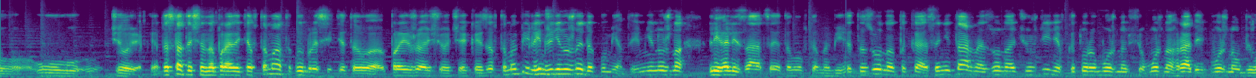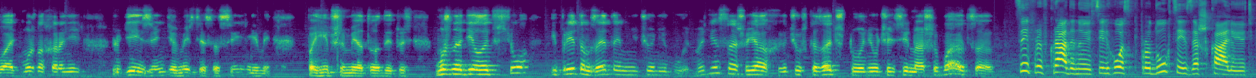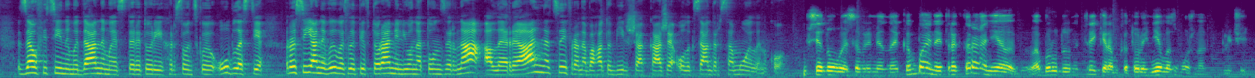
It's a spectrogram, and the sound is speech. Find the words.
у человека. Достаточно направить автомат, выбросить этого проезжающего человека из автомобиля. Им же не нужны документы, им не нужна легализация этого автомобиля. Это зона такая, санитарная зона отчуждения, в которой можно все. Можно грабить, можно убивать, можно хоронить людей, извините, вместе со свиньями, погибшими от воды. То есть можно делать все, и при этом за это им ничего не будет. Но единственное, что я хочу сказать, что они очень сильно ошибаются. Цифри вкраденої сільгосппродукції зашкалюють. За офіційними даними з території Херсонської області, росіяни вивезли півтора мільйона тонн зерна, але реальна цифра набагато більша, каже Олександр Самойленко. Все новые современные комбайны и трактора, они оборудованы трекером, который невозможно отключить.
